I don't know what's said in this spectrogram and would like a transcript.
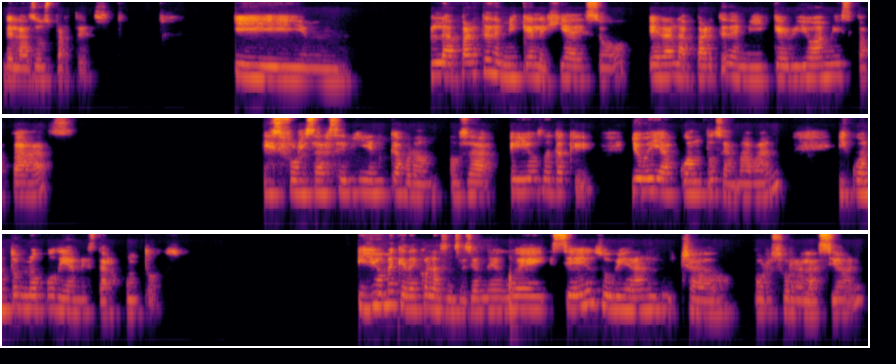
de las dos partes. Y mm, la parte de mí que elegía eso era la parte de mí que vio a mis papás esforzarse bien cabrón. O sea, ellos nota que yo veía cuánto se amaban y cuánto no podían estar juntos. Y yo me quedé con la sensación de, güey, si ellos hubieran luchado por su relación,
